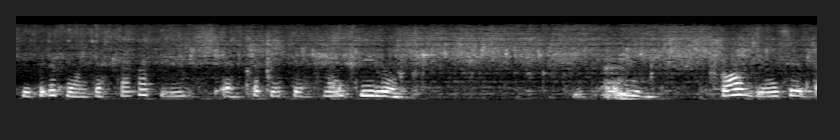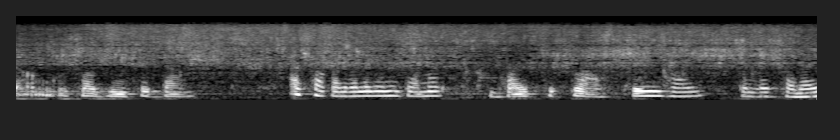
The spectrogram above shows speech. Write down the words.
পেঁপেটা পঞ্চাশ টাকা পিস একটা পেঁপে মানে কিলো। সব জিনিসের দাম সব জিনিসের দাম। আর সকালবেলা জানো তো আমার ভয়েস একটু আসতেই হয়, তোমরা সবাই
